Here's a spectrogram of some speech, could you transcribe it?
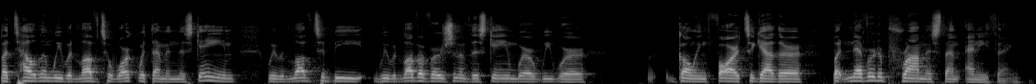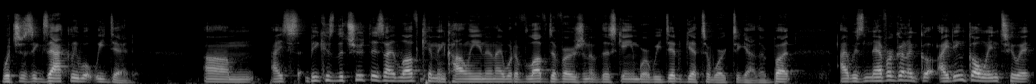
but tell them we would love to work with them in this game. We would love to be, we would love a version of this game where we were going far together, but never to promise them anything, which is exactly what we did. Um, I because the truth is, I love Kim and Colleen, and I would have loved a version of this game where we did get to work together. But I was never gonna go. I didn't go into it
